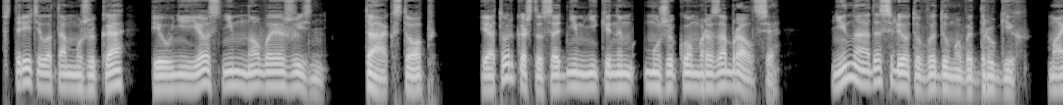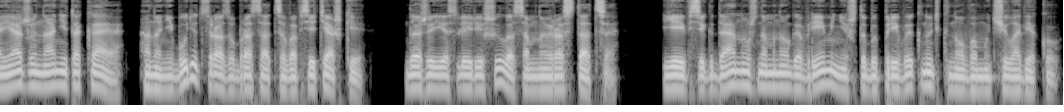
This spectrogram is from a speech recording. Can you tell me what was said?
встретила там мужика, и у нее с ним новая жизнь. Так, стоп. Я только что с одним Никиным мужиком разобрался. Не надо с лету выдумывать других. Моя жена не такая. Она не будет сразу бросаться во все тяжкие даже если решила со мной расстаться. Ей всегда нужно много времени, чтобы привыкнуть к новому человеку.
